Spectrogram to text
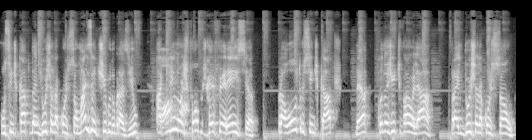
o sindicato da indústria da construção mais antigo do Brasil. Aqui nós fomos referência para outros sindicatos, né? Quando a gente vai olhar para a indústria da construção,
